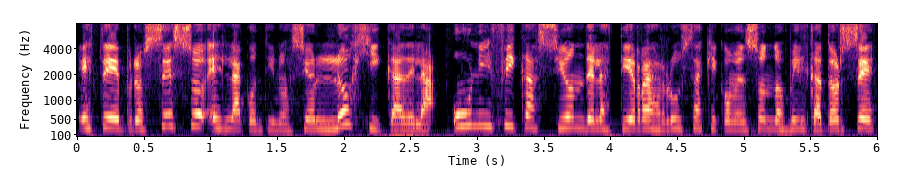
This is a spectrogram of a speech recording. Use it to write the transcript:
Este proceso es la continuación lógica de la unificación de las tierras rusas que comenzó en 2014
